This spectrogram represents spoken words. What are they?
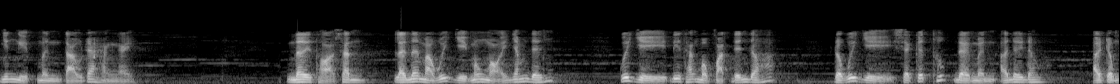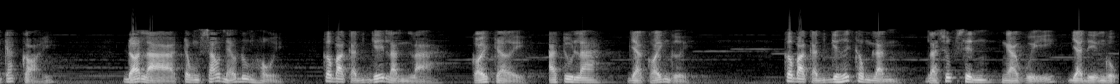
những nghiệp mình tạo ra hàng ngày. Nơi thọ sanh là nơi mà quý vị mong mỏi nhắm đến. Quý vị đi thẳng một mạch đến đó, rồi quý vị sẽ kết thúc đời mình ở nơi đâu? Ở trong các cõi. Đó là trong sáu nẻo luân hồi, có ba cảnh giới lành là cõi trời, Atula và cõi người. Có ba cảnh giới không lành là súc sinh, ngạ quỷ và địa ngục.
